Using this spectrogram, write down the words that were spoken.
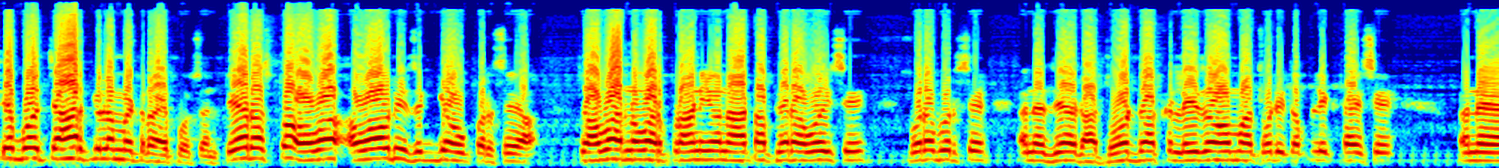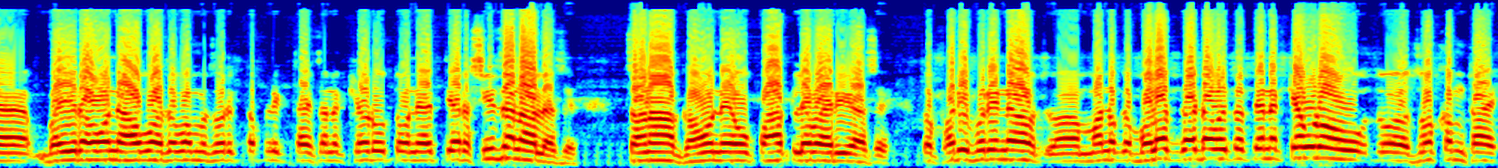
તે બહુ ચાર કિલોમીટર આપ્યો છે. તે રસ્તો અવા- અવાવરી જગ્યા ઉપર છે. તો અવારનવાર પ્રાણીઓના આટાફેરા હોય છે, બરોબર છે? અને જે ઢોર ઢાક લઈ જવામાં થોડી તકલીફ થાય છે અને બૈરાઓને આવવા જવામાં થોડીક તકલીફ થાય છે અને ખેડૂતોને અત્યારે સિઝન હાલે છે. ચણા ઘઉં ને એવું પાક લેવાઈ રહ્યા છે. તો ફરી ફરીને માનો કે બળદ ગાડા હોય તો તેને કેવડો જોખમ થાય?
